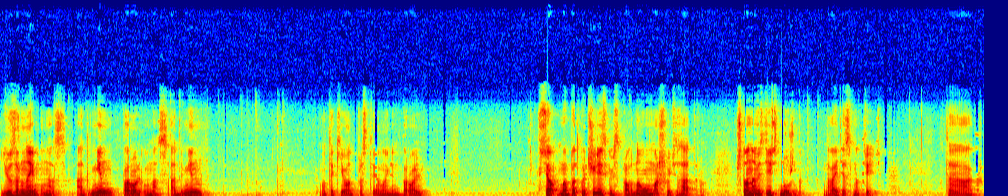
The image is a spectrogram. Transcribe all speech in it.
Юзернейм у нас админ, пароль у нас админ. Вот такие вот простые логин, пароль. Все, мы подключились к беспроводному маршрутизатору. Что нам здесь нужно? Давайте смотреть. Так,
